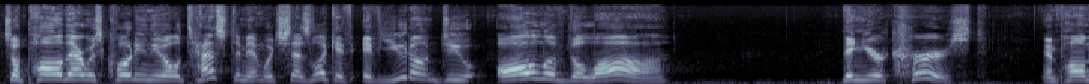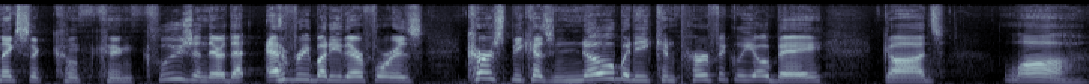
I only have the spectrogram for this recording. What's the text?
So Paul there was quoting the Old Testament which says, "Look, if, if you don't do all of the law, then you're cursed." And Paul makes the con- conclusion there that everybody therefore is cursed because nobody can perfectly obey God's law.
